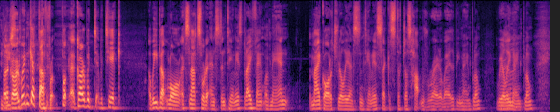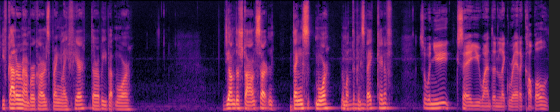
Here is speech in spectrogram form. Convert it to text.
Did But a girl st- wouldn't get that. For, fuck, a girl would, it would take a wee bit long. It's not sort of instantaneous, but I think with men, my God, it's really instantaneous. Like, it just happens right away. They'd be mind blown. Really Really? mind blown. You've got to remember, girls bring life here. They're a wee bit more. Do you understand certain things more than what they Mm. can speak, kind of? So when you say you went and like read a couple,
